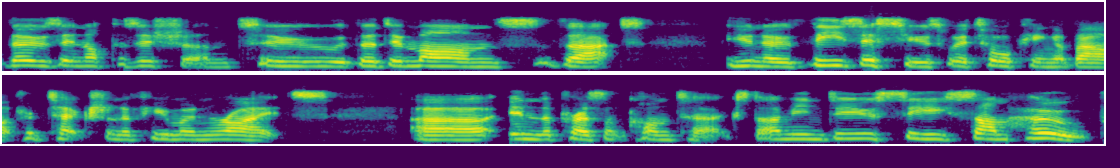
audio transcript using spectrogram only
those in opposition to the demands that you know these issues we're talking about, protection of human rights, uh, in the present context? I mean, do you see some hope?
